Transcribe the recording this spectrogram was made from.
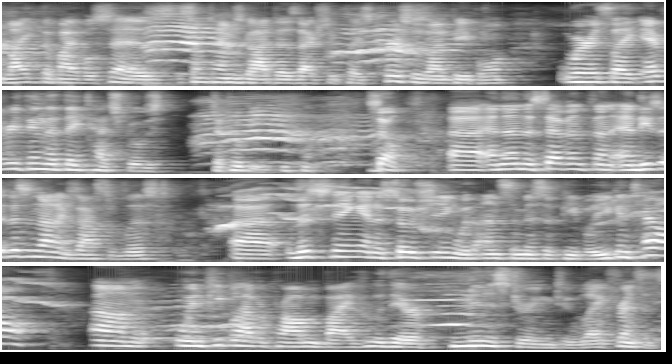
like the Bible says, sometimes God does actually place curses on people where it's like everything that they touch goes to poopy. so, uh, and then the seventh, and, and these this is not an exhaustive list. Uh, listening and associating with unsubmissive people. You can tell um, when people have a problem by who they're ministering to. Like, for instance,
